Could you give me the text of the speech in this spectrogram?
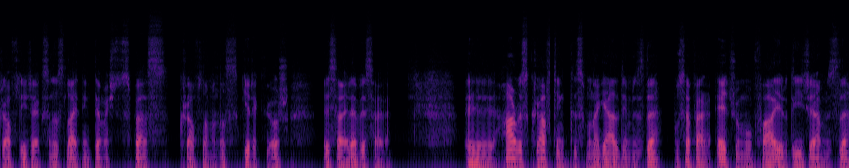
craftlayacaksınız. Lightning Damage to Spells craftlamanız gerekiyor vesaire vesaire. E, Harvest Crafting kısmına geldiğimizde bu sefer Edge Remove Fire diyeceğimizde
